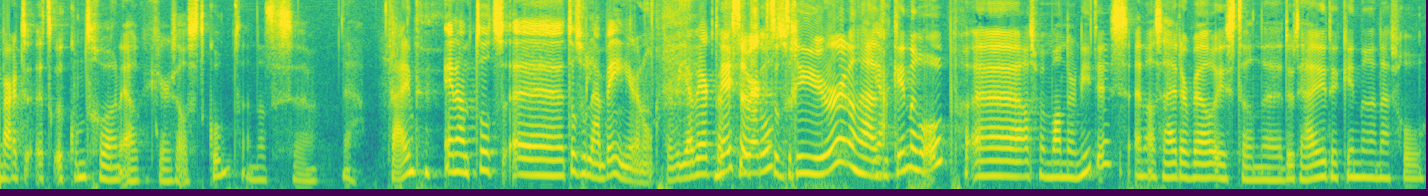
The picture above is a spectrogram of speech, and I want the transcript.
maar het, het, het, komt gewoon elke keer zoals het komt. En dat is Fijn. En dan tot, uh, tot hoe laat ben je hier dan ongeveer? Jij werkt Meestal werk ik tot drie uur. Dan haal ik ja. de kinderen op. Uh, als mijn man er niet is. En als hij er wel is, dan uh, doet hij de kinderen naar school.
